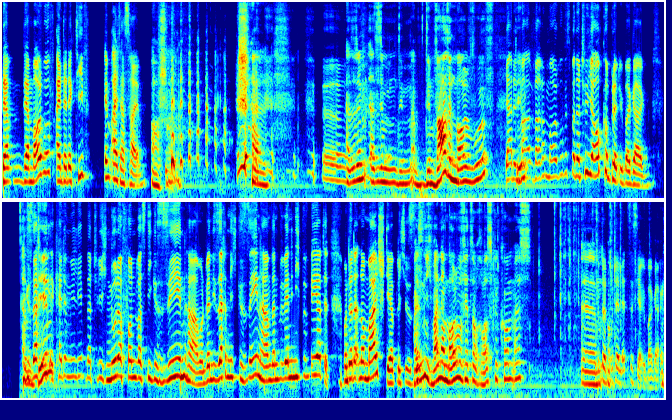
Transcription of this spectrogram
Der, der Maulwurf, ein Detektiv im Altersheim. Oh, schade. schade. Äh, Also dem, also dem, dem, dem wahren Maulwurf, ja, den dem- Ma wahren Maulwurf ist man natürlich auch komplett übergangen. Wie also gesagt, den, die Academy lebt natürlich nur davon, was die gesehen haben. Und wenn die Sachen nicht gesehen haben, dann werden die nicht bewertet. Und da das Normalsterbliche sind, weiß nicht, wann der Maulwurf jetzt auch rausgekommen ist. Ähm, dann wurde er letztes Jahr übergangen.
